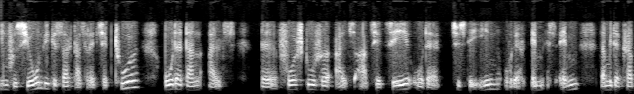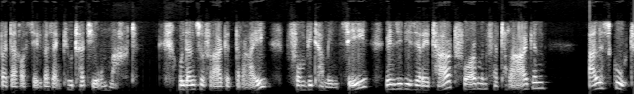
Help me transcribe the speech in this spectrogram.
Infusion, wie gesagt, als Rezeptur oder dann als äh, Vorstufe als ACC oder Cystein oder MSM, damit der Körper daraus selber sein Glutathion macht. Und dann zur Frage 3 vom Vitamin C. Wenn Sie diese Retardformen vertragen, alles gut.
